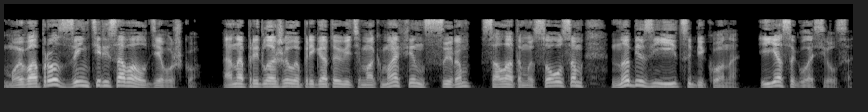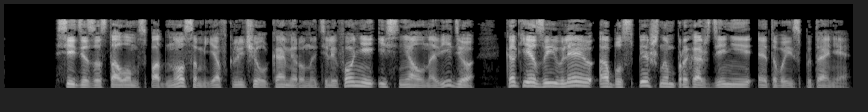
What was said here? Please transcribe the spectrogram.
Мой вопрос заинтересовал девушку. Она предложила приготовить макмаффин с сыром, салатом и соусом, но без яиц и бекона, и я согласился. Сидя за столом с подносом, я включил камеру на телефоне и снял на видео, как я заявляю об успешном прохождении этого испытания.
